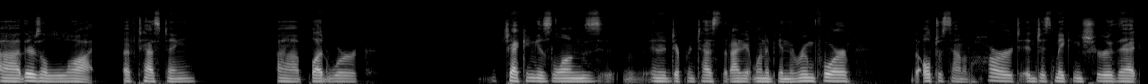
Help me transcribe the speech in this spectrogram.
Uh, there's a lot of testing, uh, blood work, checking his lungs in a different test that I didn't want to be in the room for, the ultrasound of the heart, and just making sure that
